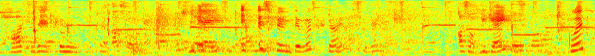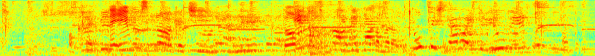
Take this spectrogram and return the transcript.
Oha, das ist dumm. Also, wie geht's? Es filmt ja wirklich, ja? Also, wie geht's? Gut. Okay. Nein, ich muss fragen, G. Doch. Ich muss fragen, die Kamera. du bist der, der interviewt wird.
